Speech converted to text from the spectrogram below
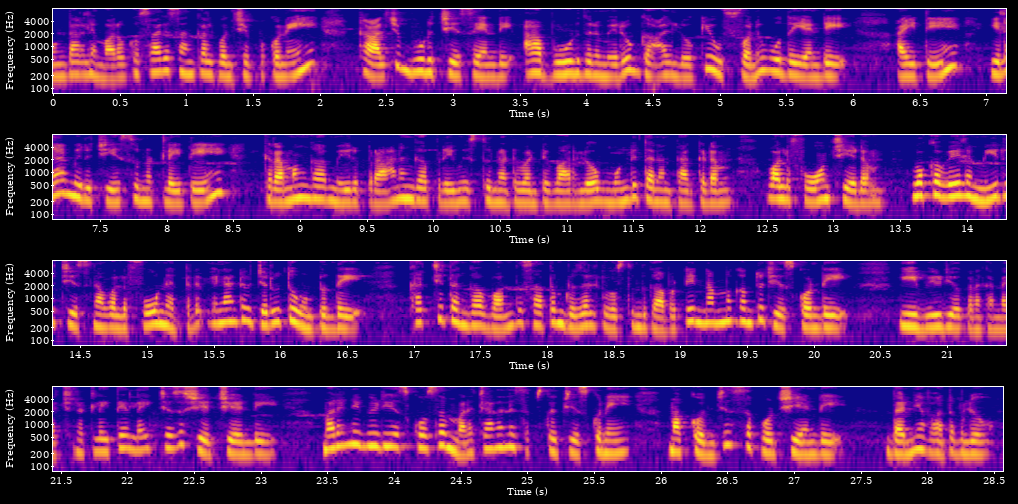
ఉండాలని మరొకసారి సంకల్పం చెప్పుకొని కాల్చి బూడిద చేసేయండి. ఆ బూడిదను మీరు గాలిలోకి ఉఫ్ఫని ఉదయండి అయితే ఇలా మీరు చేస్తున్నట్లయితే క్రమంగా మీరు ప్రాణంగా ప్రేమిస్తున్నటువంటి వారిలో ముండితనం తగ్గడం వాళ్ళు ఫోన్ చేయడం ఒకవేళ మీరు చేసిన వాళ్ళ ఫోన్ ఎత్తడం ఇలాంటివి జరుగుతూ ఉంటుంది. ఖచ్చితంగా వంద శాతం రిజల్ట్ వస్తుంది కాబట్టి నమ్మకంతో చేసుకోండి. ఈ వీడియో కనుక నచ్చినట్లయితే లైక్ చేసి షేర్ చేయండి. మరిన్ని వీడియోస్ కోసం మన ఛానల్ని సబ్స్క్రైబ్ చేసుకుని మాకు కొంచెం సపోర్ట్ చేయండి. ధన్యవాదములు.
